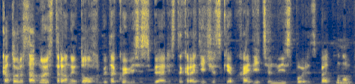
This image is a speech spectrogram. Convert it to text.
который, с одной стороны, должен быть такой весь из себя аристократический, обходительный и спорить с Бэтменом,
